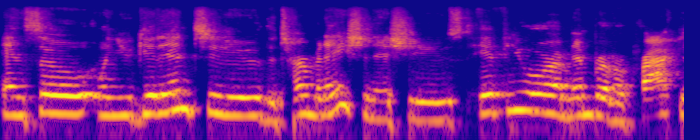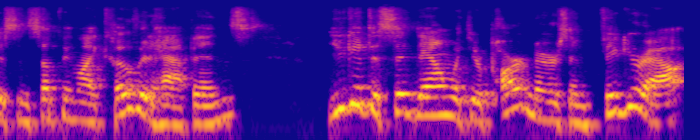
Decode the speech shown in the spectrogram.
And so when you get into the termination issues, if you are a member of a practice and something like COVID happens, you get to sit down with your partners and figure out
